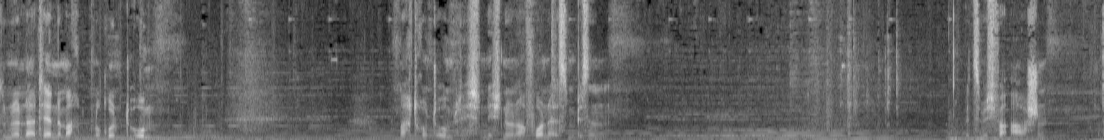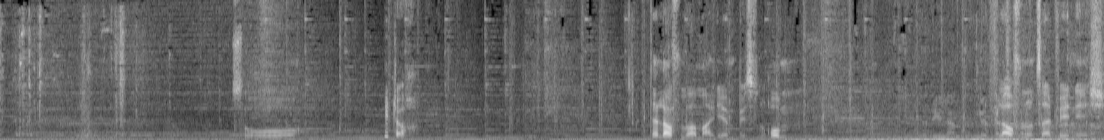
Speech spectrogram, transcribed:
so eine Laterne macht einen rundum. Macht rundum Licht, nicht nur nach vorne, ist ein bisschen Willst du mich verarschen? So. Geht doch. Dann laufen wir mal hier ein bisschen rum. Wir laufen uns ein wenig.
